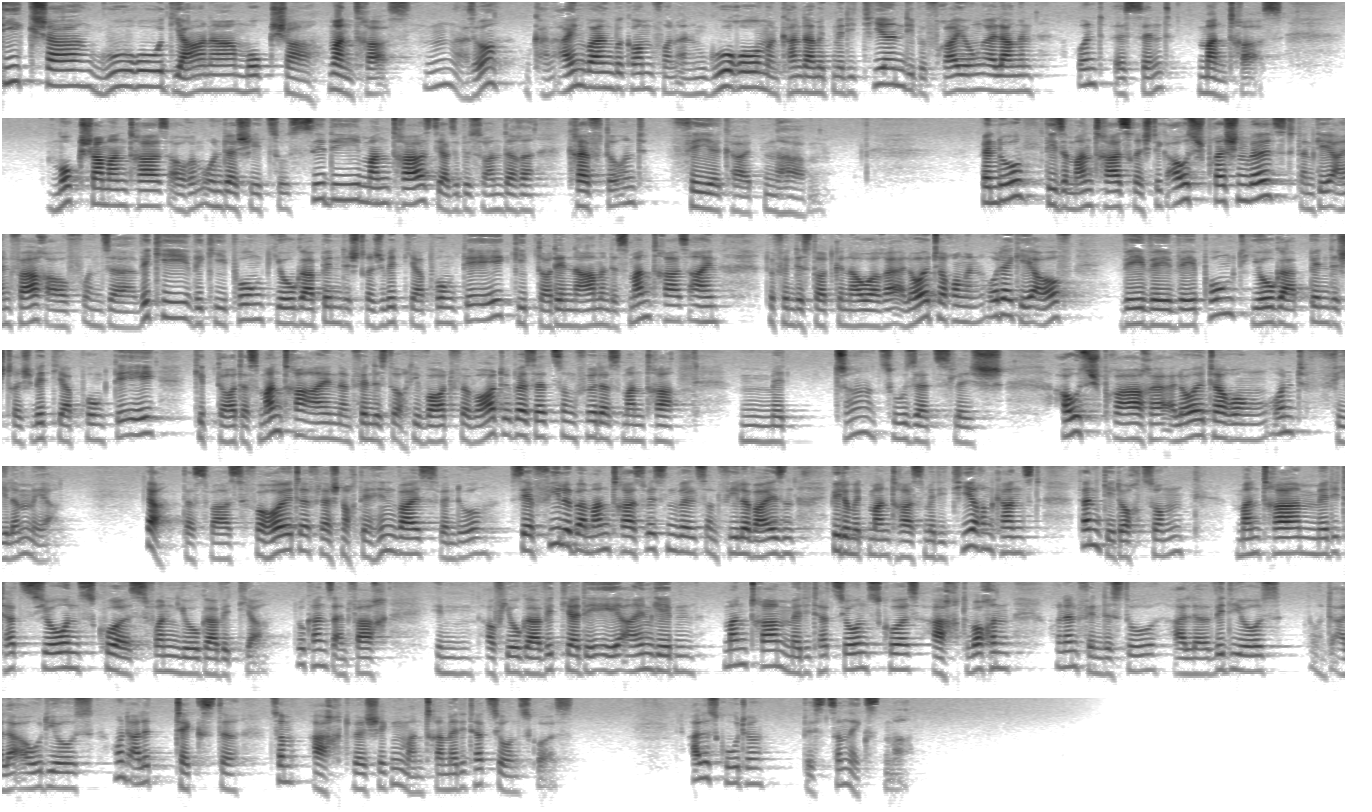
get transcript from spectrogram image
Diksha Guru Dhyana Moksha Mantras. Hm, also man kann Einweihung bekommen von einem Guru, man kann damit meditieren, die Befreiung erlangen und es sind Mantras. Moksha-Mantras, auch im Unterschied zu Siddhi-Mantras, die also besondere Kräfte und Fähigkeiten haben. Wenn du diese Mantras richtig aussprechen willst, dann geh einfach auf unser Wiki, wiki.yoga-vidya.de, gib dort den Namen des Mantras ein, du findest dort genauere Erläuterungen oder geh auf www.yoga-vidya.de, Gib dort das Mantra ein, dann findest du auch die Wort-für-Wort-Übersetzung für das Mantra mit zusätzlich Aussprache, Erläuterung und vielem mehr. Ja, das war's für heute. Vielleicht noch der Hinweis, wenn du sehr viel über Mantras wissen willst und viele Weisen, wie du mit Mantras meditieren kannst, dann geh doch zum Mantra-Meditationskurs von Yoga Vidya. Du kannst einfach in, auf yogavidya.de eingeben, Mantra Meditationskurs, acht Wochen und dann findest du alle Videos und alle Audios und alle Texte zum achtwöchigen Mantra Meditationskurs. Alles Gute, bis zum nächsten Mal.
